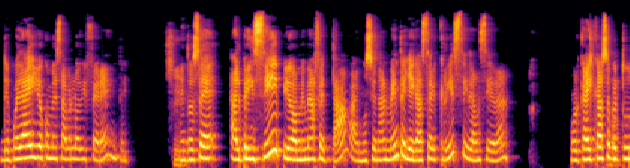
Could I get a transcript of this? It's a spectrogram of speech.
después de ahí yo comencé a verlo diferente. Sí. Entonces, al principio a mí me afectaba emocionalmente, llegué a hacer crisis de ansiedad. Porque hay casos que tú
